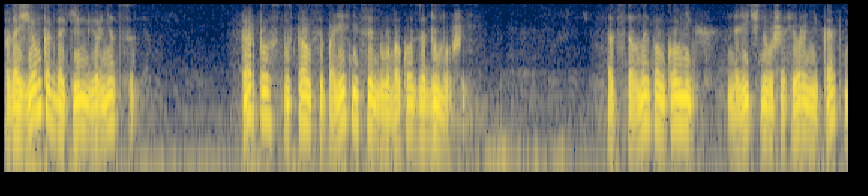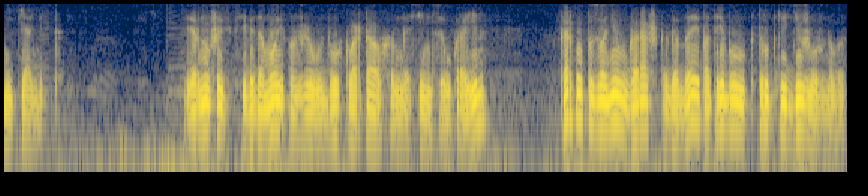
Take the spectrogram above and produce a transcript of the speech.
Подождем, когда Ким вернется. Карпов спускался по лестнице, глубоко задумавшись. Отставной полковник на личного шофера никак не тянет. Вернувшись к себе домой, он жил в двух кварталах от гостиницы Украина. Карпов позвонил в гараж КГБ и потребовал к трубке дежурного.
